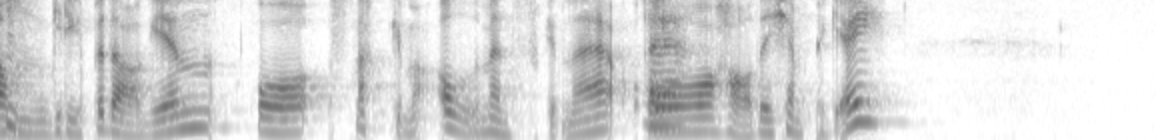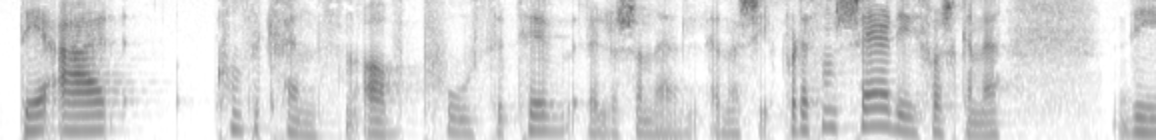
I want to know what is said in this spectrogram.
angripe dagen og snakke med alle menneskene og ha det kjempegøy, det er konsekvensen av positiv relasjonell energi. For det som skjer, de forskerne, de,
